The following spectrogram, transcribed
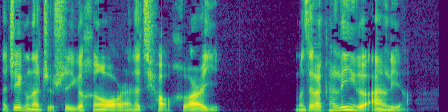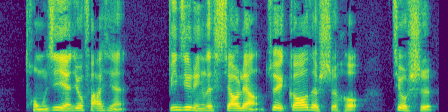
那这个呢，只是一个很偶然的巧合而已。我们再来看另一个案例啊，统计研究发现，冰激凌的销量最高的时候，就是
